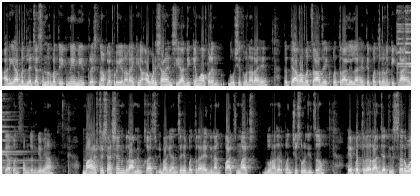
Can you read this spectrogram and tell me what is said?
आणि या बदल्याच्या संदर्भात एक नेहमी प्रश्न आपल्यापुढे येणार आहे की आवड शाळांची यादी केव्हापर्यंत घोषित होणार आहे? तर त्याबाबतचं आज एक पत्र आलेलं आहे. ते पत्र नक्की काय आहे ते आपण समजून घेऊया. महाराष्ट्र शासन ग्रामविकास विभाग यांचं हे पत्र आहे. दिनांक पाच मार्च दोन हजार पंचवीस रोजीचं. हे पत्र राज्यातील सर्व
